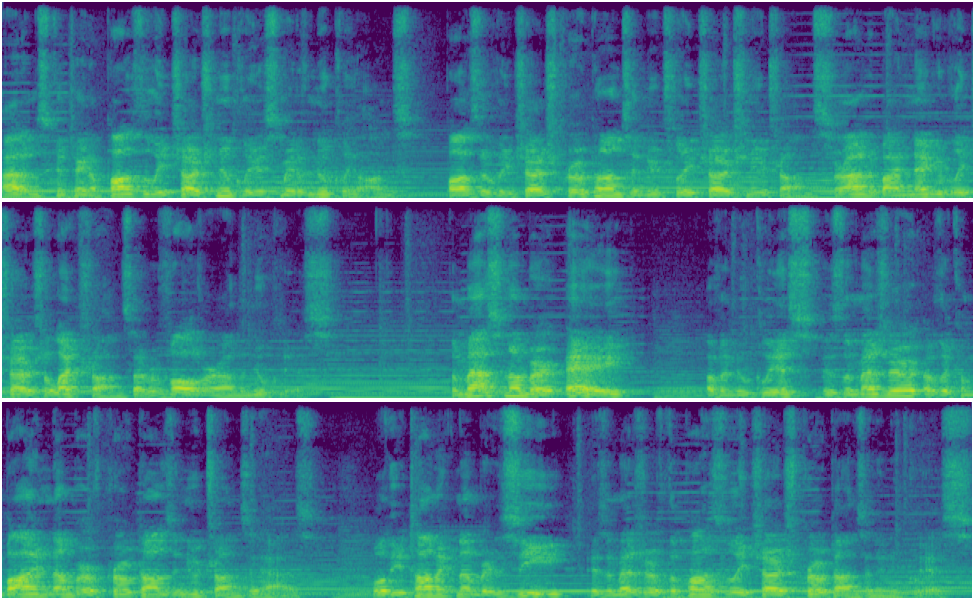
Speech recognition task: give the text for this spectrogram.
Atoms contain a positively charged nucleus made of nucleons, positively charged protons and neutrally charged neutrons, surrounded by negatively charged electrons that revolve around the nucleus. The mass number A of a nucleus is the measure of the combined number of protons and neutrons it has, while the atomic number Z is a measure of the positively charged protons in a nucleus.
